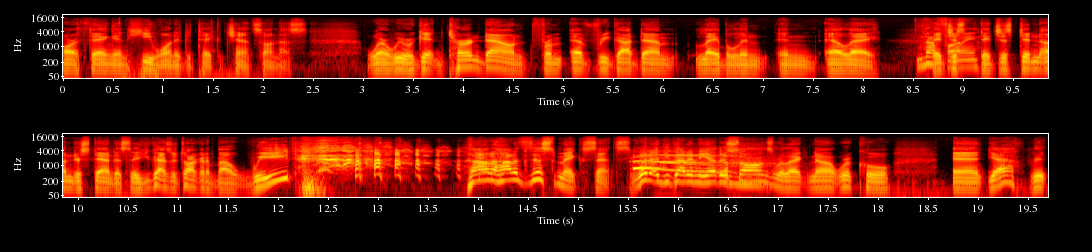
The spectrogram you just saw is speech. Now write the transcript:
our thing and he wanted to take a chance on us where we were getting turned down from every goddamn label in in LA. That they funny? just they just didn't understand us. You guys are talking about weed? how how does this make sense? What you got any other songs? We're like, "No, we're cool." And yeah, it,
